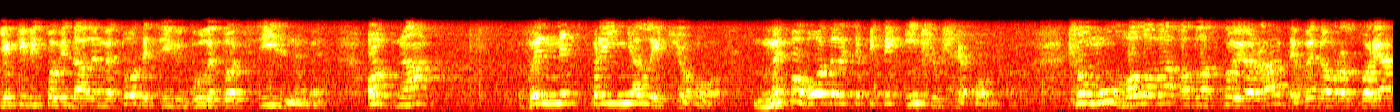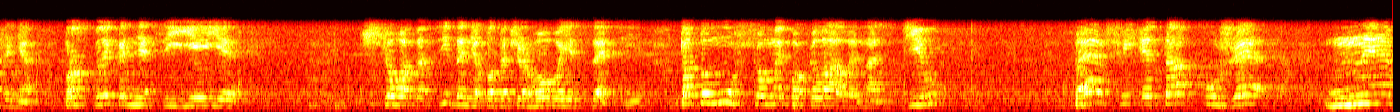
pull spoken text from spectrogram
які відповідали методиці і були доцільними. Однак ви не сприйняли цього. Ми погодилися піти іншим шляхом. Чому голова обласної ради видав розпорядження про скликання цієї цього засідання позачергової сесії? Та тому, що ми поклали на стіл перший етап уже не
